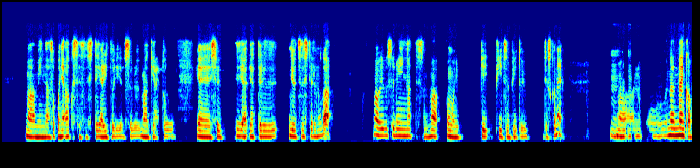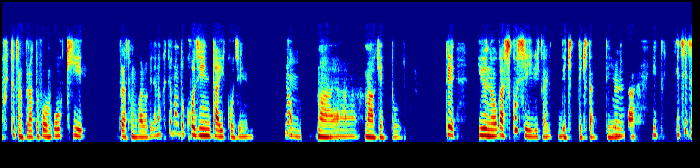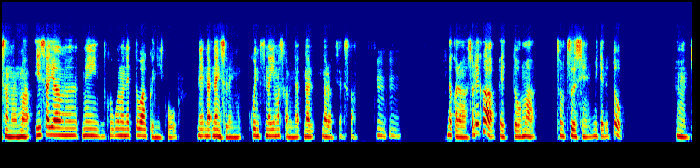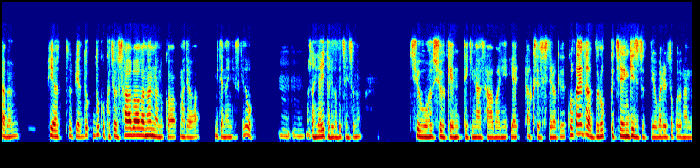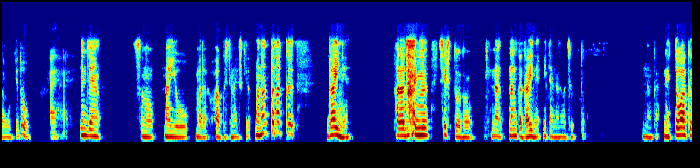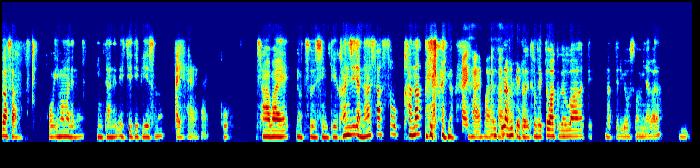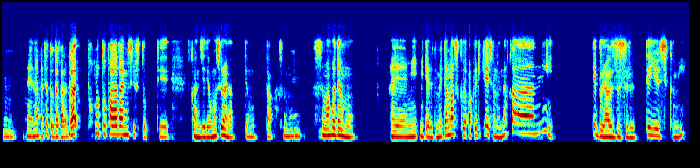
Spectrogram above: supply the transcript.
まあみんなそこにアクセスしてやり取りをするマーケットを、えーしゅややってる、流通してるのが、まあ、Web3 になってその、まあ、主に、P、P2P というんですかね。うんまあ、あのな何か一つのプラットフォーム、大きいプラットフォームがあるわけじゃなくて、本当個人対個人の、うんまあ、マーケットっていうのが少し理解できてきたっていうか、いいちいちその、まあ、イーサリアムメイン、ここのネットワークにこう、ね、な何するにも、ここにつなげますかみたいにななるなるわけじゃないですか。うんうん。だから、それが、えっと、まあ、その通信見てると、うん、多分、ピアツーピア、ど、どこかちょっとサーバーが何なのかまでは見てないんですけど、うんうん。そのやり取りが別にその、中央集権的なサーバーにやアクセスしてるわけで、これかブロックチェーン技術って呼ばれるところなんだろうけど、はいはい。全然その内容をまだ把握してないですけど、まあ、なんとなく概念、パラダイムシフトのななんか概念みたいなのがちょっと、なんかネットワークがさ、こう今までのインターネット、HTTPS のはいはいはい。サーバーへの通信っていう感じじゃなさそうかな？みたいなはいはいはい感じが見て取れて、ネットワークがうわーってなってる様子を見ながら、うんうんね、なんかちょっとだからが、本当パラダイムシフトって感じで面白いなって思った。そのんスマホでも、えーみ見てると、メタマスクアプリケーションの中にでブラウズするっていう仕組み。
